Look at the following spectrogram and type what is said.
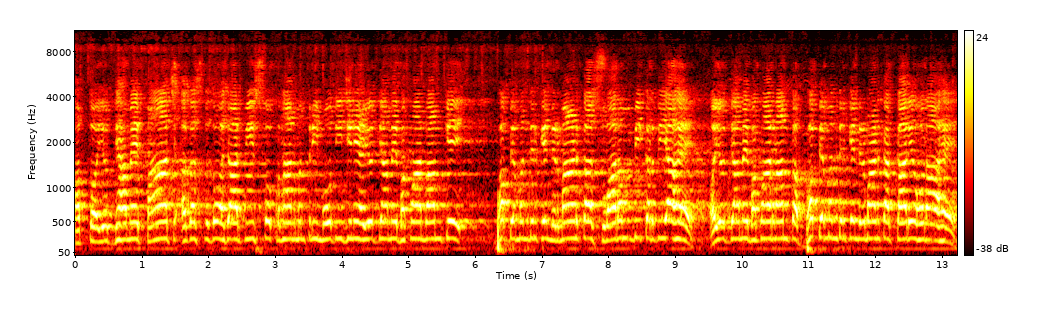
अब तो अयोध्या में 5 अगस्त 2020 को प्रधानमंत्री मोदी जी ने अयोध्या में भगवान राम के भव्य मंदिर के निर्माण का शुभारंभ भी कर दिया है। अयोध्या में भगवान राम का भव्य मंदिर के निर्माण का कार्य हो रहा है।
